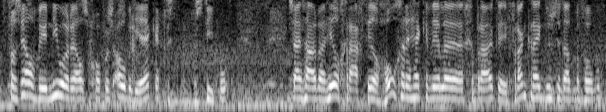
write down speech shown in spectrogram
vanzelf weer nieuwe railschoppers over die hekken ges- gestiefeld. Zij zouden heel graag veel hogere hekken willen gebruiken. In Frankrijk doen ze dat bijvoorbeeld.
